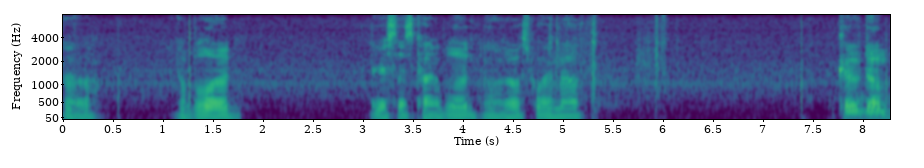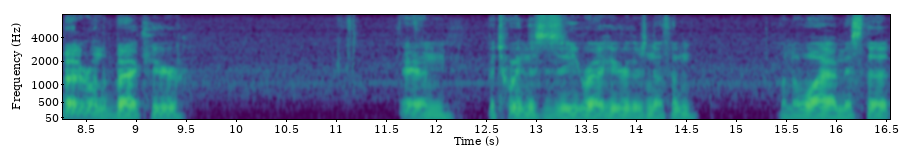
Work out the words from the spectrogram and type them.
uh, no blood. I guess that's kind of blood. I don't know, it's probably mouth. Could have done better on the back here. And between this Z right here, there's nothing. I don't know why I missed that.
